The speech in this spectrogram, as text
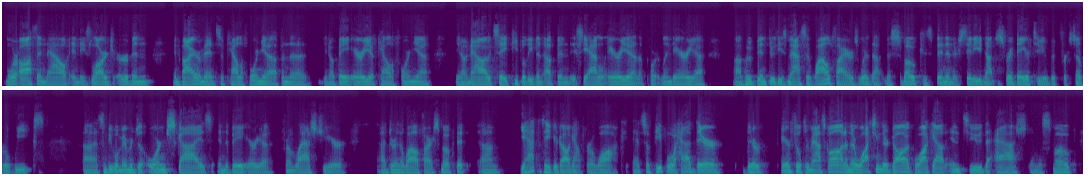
more often now in these large urban environments of California, up in the you know Bay Area of California you know, now I would say people even up in the Seattle area and the Portland area uh, who've been through these massive wildfires where the, the smoke has been in their city, not just for a day or two, but for several weeks. Uh, some people remember the orange skies in the Bay Area from last year uh, during the wildfire smoke that um, you have to take your dog out for a walk. And so people had their, their air filter mask on and they're watching their dog walk out into the ash and the smoke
